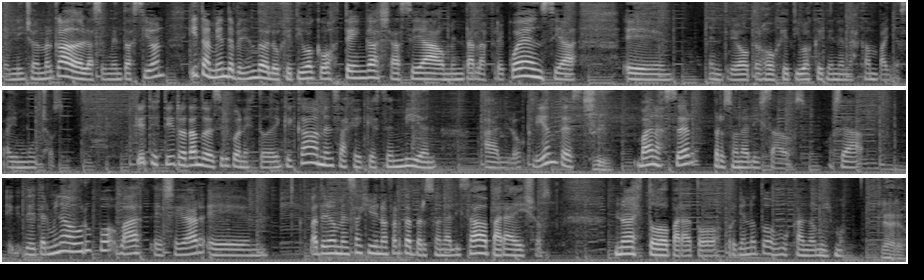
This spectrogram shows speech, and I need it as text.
el nicho de mercado, la segmentación y también dependiendo del objetivo que vos tengas, ya sea aumentar la frecuencia, eh, entre otros objetivos que tienen las campañas. Hay muchos. ¿Qué te estoy tratando de decir con esto? De que cada mensaje que se envíen a los clientes van a ser personalizados. O sea, determinado grupo va a eh, llegar, eh, va a tener un mensaje y una oferta personalizada para ellos. No es todo para todos, porque no todos buscan lo mismo. Claro.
